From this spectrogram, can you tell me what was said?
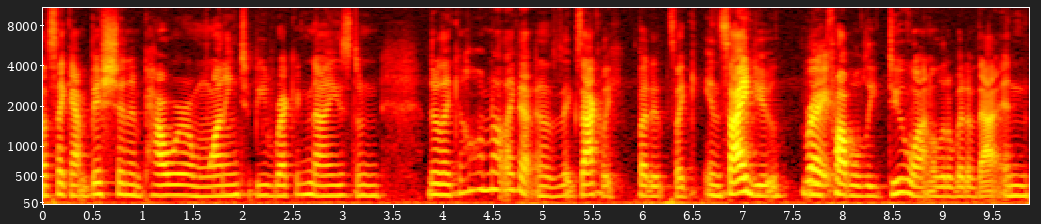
that's like ambition and power and wanting to be recognized and they're like oh i'm not like that. And exactly. But it's like inside you Right. you probably do want a little bit of that and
